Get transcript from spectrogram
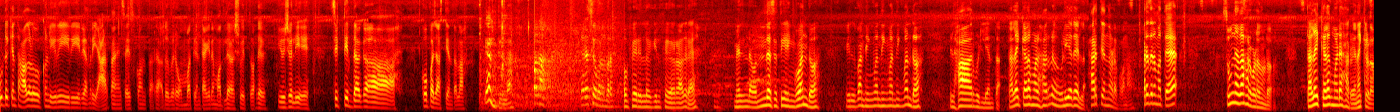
ಊಟಕ್ಕಿಂತ ಹಾಲೊಳಗೆ ಹೋಗ್ಕೊಂಡು ಇರಿ ಇರಿ ಇರಿ ಅಂದರೆ ಯಾರು ತಾನೇ ಸಹಿಸ್ಕೊತಾರೆ ಅದು ಬೇರೆ ಒಂಬತ್ತು ಗಂಟೆ ಆಗಿದೆ ಮೊದಲೇ ಹಶು ಇತ್ತು. ಅದೇ ಯೂಶ್ವಲಿ ಸಿಟ್ಟಿದ್ದಾಗ ಕೋಪ ಜಾಸ್ತಿ ಅಂತಲ್ಲ? ಎಂತಿಲ್ಲ ಫೇರ್ ಇಲ್ಲ ಗಿಲ್ ಫೇವರ್ ಆದರೆ ಮೇಲಿಂದ ಒಂದೇ ಸತಿ ಹಿಂಗೆ ಬಂದು ಇಲ್ಲಿ ಬಂದು ಹಿಂಗೆ ಬಂದು ಹಿಂಗೆ ಬಂದು ಹಿಂಗೆ ಬಂದು ಇಲ್ಲಿ ಹಾರು ಬಿಡಲಿ ಅಂತ. ತಲೆ ಕೆಳಗೆ ಮಾಡಿ ಹಾರ ಉಳಿಯೋದೇ ಇಲ್ಲ. ಹರ್ತಿ ನೋಡಪ್ಪ ಅವನು ಹಾರಿದ್ರೆ ಮತ್ತೆ ಸುಮ್ಮನೆ ಎಲ್ಲ ಹರಬೇಡ ನೋಡು. ತಲೆ ಕೆಳಗೆ ಮಾಡೇ ಹಾರು ಏನಕ್ಕೆ ಕೇಳು?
